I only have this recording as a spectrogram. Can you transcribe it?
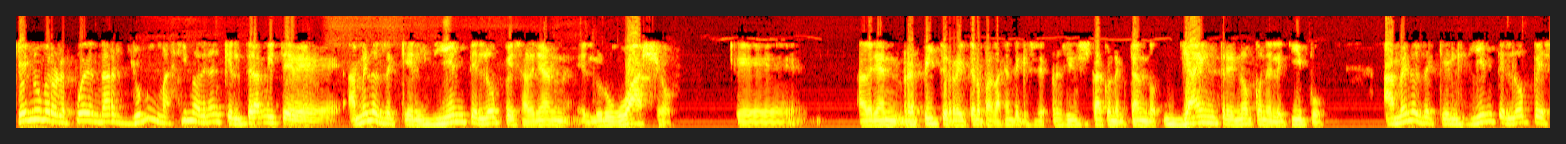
¿Qué número le pueden dar? Yo me imagino, Adrián, que el trámite, a menos de que el Diente López, Adrián, el uruguayo, que Adrián, repito y reitero para la gente que recién se está conectando, ya entrenó con el equipo, a menos de que el Diente López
